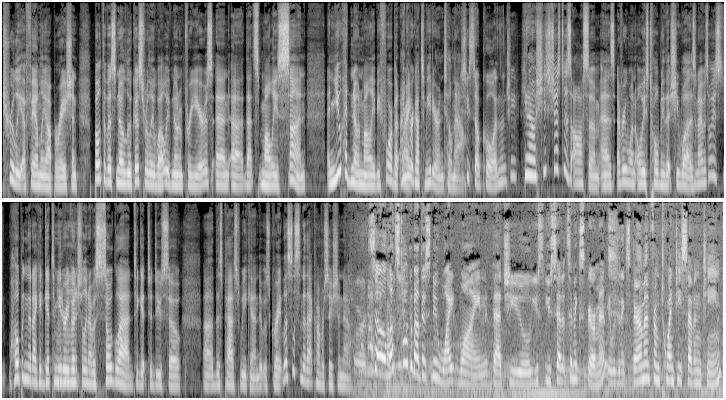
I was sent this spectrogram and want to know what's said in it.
truly a family operation. Both of us know Lucas really well. Mm-hmm. We've known him for years, and uh, that's Molly's son. And you had known Molly before, but I Right. never got to meet her until now. She's so cool, isn't she? You know, she's just as awesome as everyone always told me that she was. And I was always hoping that I could get to meet her Mm-hmm. eventually. And I was so glad to get to do so uh, this past weekend. It was great. Let's listen to that conversation now. So let's talk about this new white wine that you you, you said it's an experiment. It was an experiment from 2017.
